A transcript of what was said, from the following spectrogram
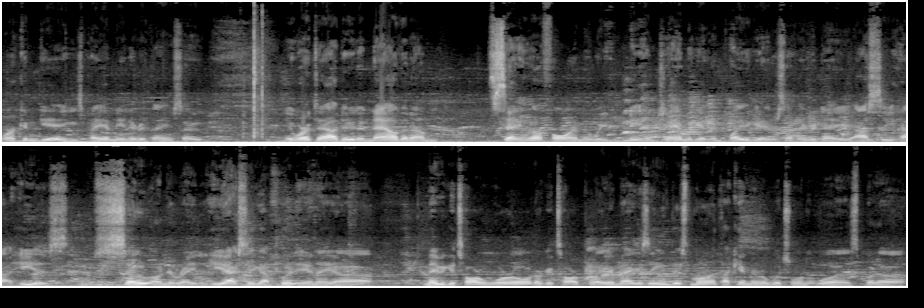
working gig. He's paying me and everything, so it worked out, dude. And now that I'm setting up for him and we me and him jam together and play together and stuff every day, I see how he is so underrated. He actually got put in a uh, maybe Guitar World or Guitar Player magazine this month. I can't remember which one it was, but uh,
